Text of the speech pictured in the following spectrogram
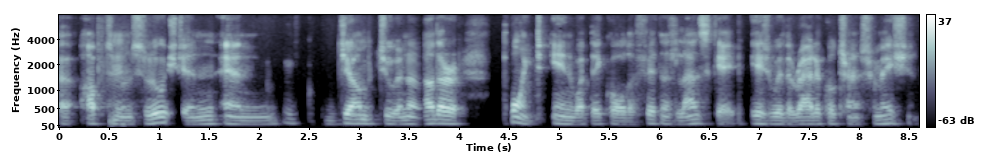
uh, optimum mm. solution and jump to another point in what they call the fitness landscape is with a radical transformation.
